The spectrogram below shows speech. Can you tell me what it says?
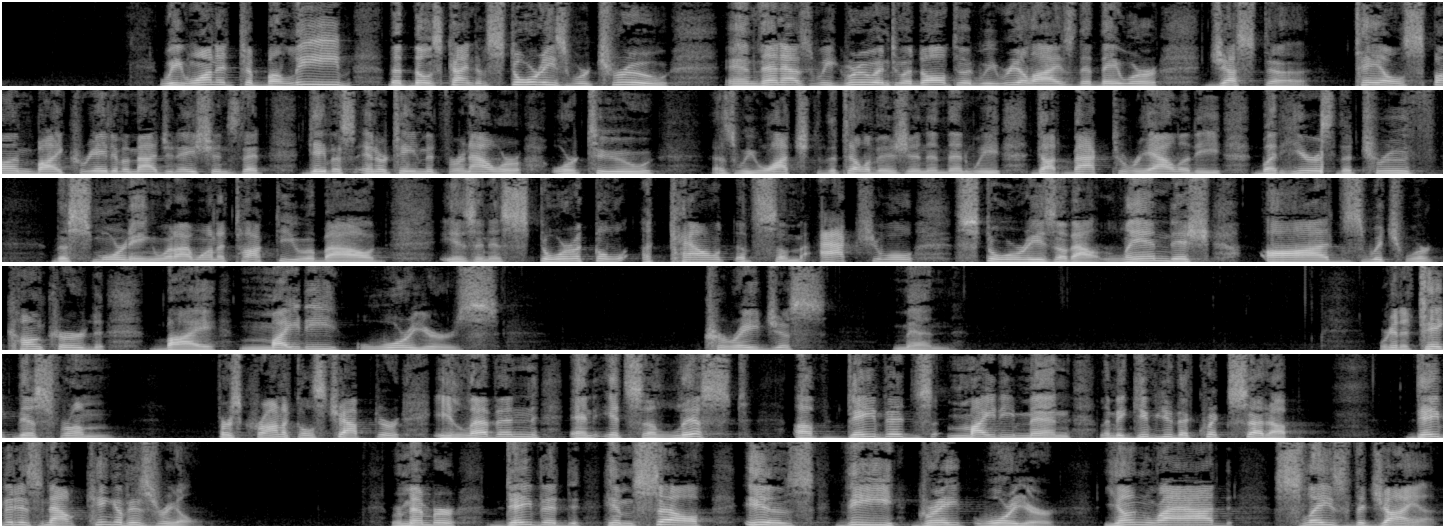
we wanted to believe that those kind of stories were true. And then as we grew into adulthood, we realized that they were just uh, tales spun by creative imaginations that gave us entertainment for an hour or two as we watched the television and then we got back to reality. But here's the truth this morning, what I want to talk to you about is an historical account of some actual stories of outlandish odds which were conquered by mighty warriors, courageous men. We're going to take this from First Chronicles chapter 11 and it's a list of David's mighty men. Let me give you the quick setup. David is now king of Israel. Remember, David himself is the great warrior. Young lad slays the giant.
